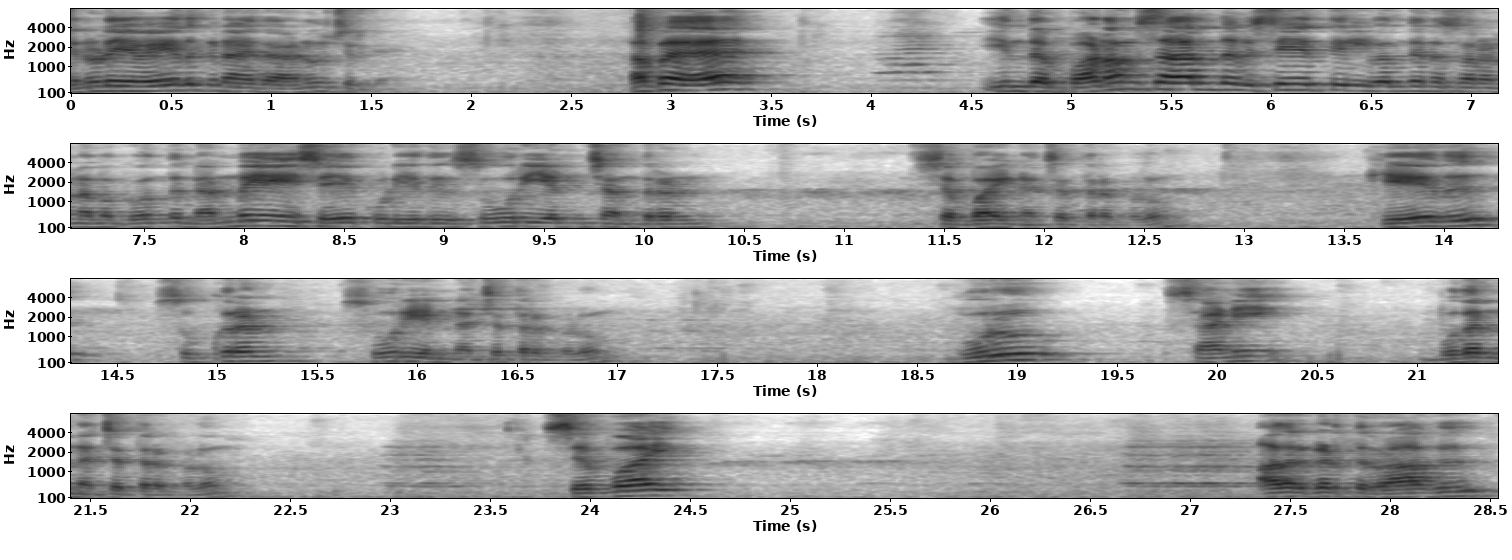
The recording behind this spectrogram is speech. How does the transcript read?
என்னுடைய வயதுக்கு நான் இதை அனுபவிச்சிருக்கேன். அப்போ இந்த பணம் சார்ந்த விஷயத்தில் வந்து என்ன சொன்ன நமக்கு வந்து நன்மையை செய்யக்கூடியது சூரியன் சந்திரன் செவ்வாய் நட்சத்திரங்களும் கேது சுக்கிரன் சூரியன் நட்சத்திரங்களும் குரு சனி புதன் நட்சத்திரங்களும் செவ்வாய் அதற்கடுத்து ராகு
